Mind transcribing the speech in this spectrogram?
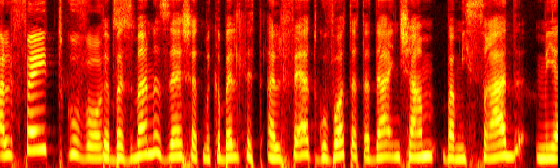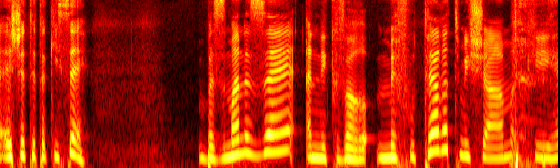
אלפי תגובות. ובזמן הזה שאת מקבלת את אלפי התגובות, את עדיין שם במשרד מייאשת את הכיסא. בזמן הזה אני כבר מפוטרת משם, כי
